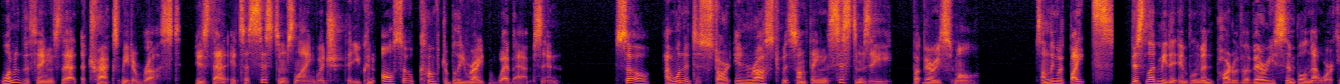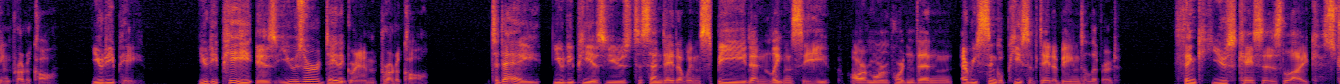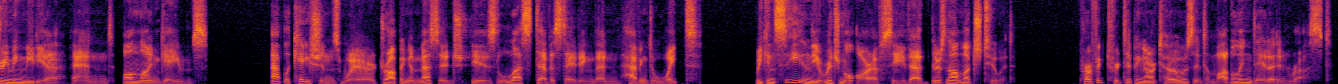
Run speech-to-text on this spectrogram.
One of the things that attracts me to Rust is that it's a systems language that you can also comfortably write web apps in. So I wanted to start in Rust with something systemsy, but very small. Something with bytes. This led me to implement part of a very simple networking protocol, UDP. UDP is User Datagram Protocol. Today, UDP is used to send data when speed and latency are more important than every single piece of data being delivered. Think use cases like streaming media and online games. Applications where dropping a message is less devastating than having to wait. We can see in the original RFC that there's not much to it. Perfect for dipping our toes into modeling data in Rust.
